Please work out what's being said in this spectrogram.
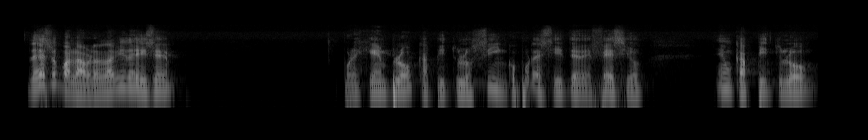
De su palabra. La Biblia dice, por ejemplo, capítulo 5, por decirte de Efesios, es un capítulo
